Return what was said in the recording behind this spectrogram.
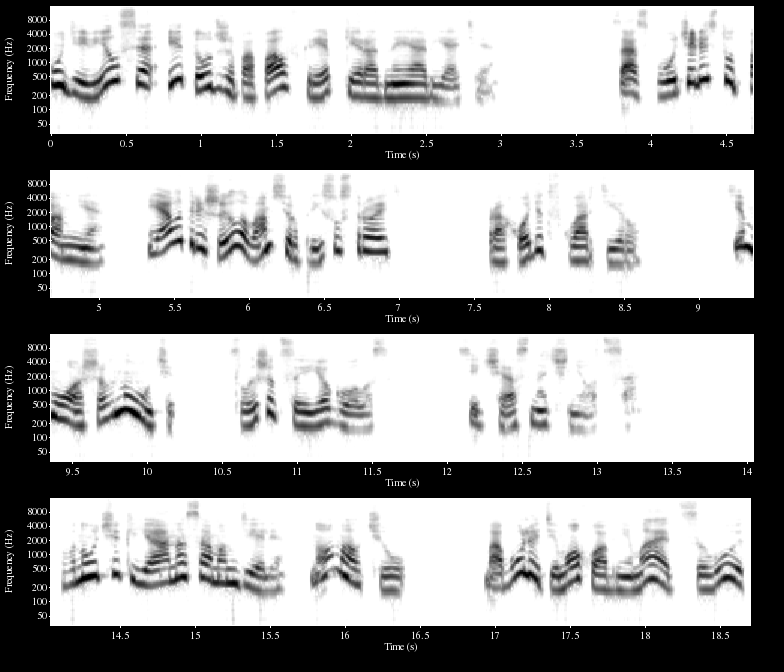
Удивился и тут же попал в крепкие родные объятия. «Соскучились тут по мне? Я вот решила вам сюрприз устроить». проходит в квартиру. «Тимоша, внучек!» — слышится ее голос. «Сейчас начнется. Внучек я на самом деле, но молчу. Бабуля Тимоху обнимает, целует,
